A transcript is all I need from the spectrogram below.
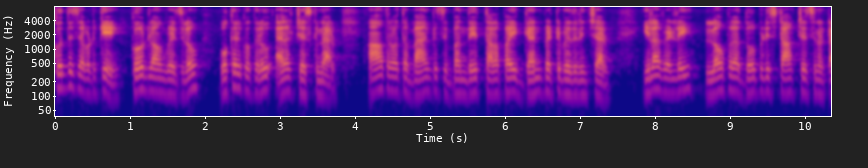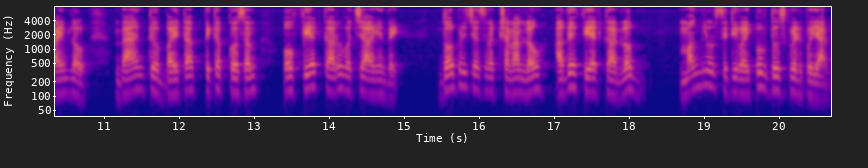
కొద్దిసేపటికి కోడ్ లాంగ్వేజ్లో ఒకరికొకరు అలర్ట్ చేసుకున్నారు. ఆ తర్వాత బ్యాంకు సిబ్బంది తలపై గన్ పెట్టి బెదిరించారు. ఇలా వెళ్ళి లోపల దోపిడీ స్టార్ట్ చేసిన టైంలో బ్యాంక్ బయట పికప్ కోసం ఓ ఫియట్ కారు వచ్చి ఆగింది. దోపిడీ చేసిన క్షణాల్లో అదే ఫియట్ కారులో మంగళూరు సిటీ వైపు దూసుకు వెళ్ళిపోయారు.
